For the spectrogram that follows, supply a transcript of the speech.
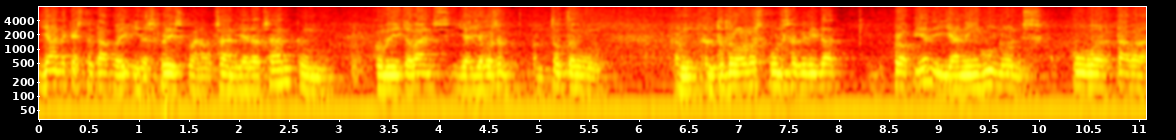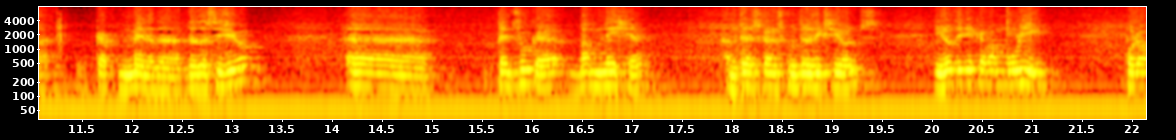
ja en aquesta etapa i després quan el sant ja era sant, com, com he dit abans, ja llavors amb, amb, tot el, amb, amb tota la responsabilitat pròpia, ni ja ningú no ens coartava cap mena de, de decisió, eh, penso que vam néixer amb tres grans contradiccions i no diria que vam morir, però,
